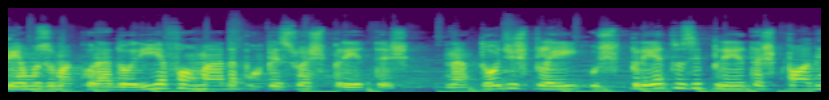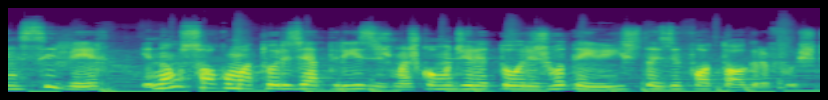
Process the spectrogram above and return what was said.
Temos uma curadoria formada por pessoas pretas. Na To Display, os pretos e pretas podem se ver, e não só como atores e atrizes, mas como diretores, roteiristas e fotógrafos.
